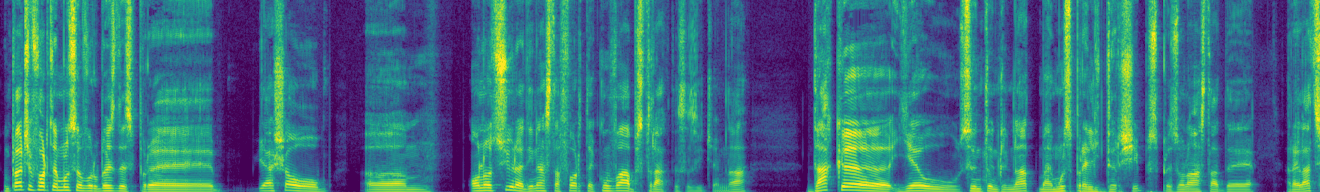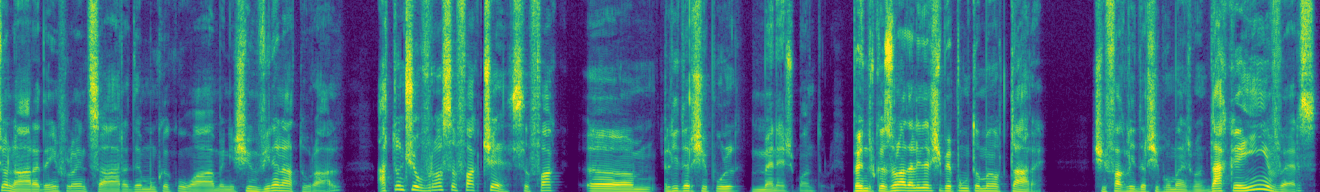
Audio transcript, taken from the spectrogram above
îmi place foarte mult să vorbesc despre, e așa o, um, o noțiune din asta foarte cumva abstractă, să zicem, da? Dacă eu sunt înclinat mai mult spre leadership, spre zona asta de relaționare, de influențare, de muncă cu oamenii și îmi vine natural, atunci eu vreau să fac ce? Să fac um, leadership-ul managementului. Pentru că zona de leadership e punctul meu tare și fac leadership-ul management. Dacă e invers,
